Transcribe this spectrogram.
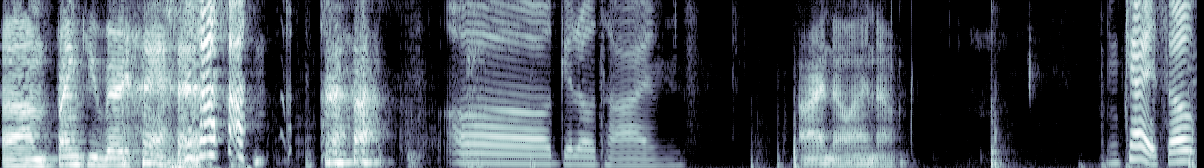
Um, thank you very. oh, good old times. I know, I know. Okay, so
